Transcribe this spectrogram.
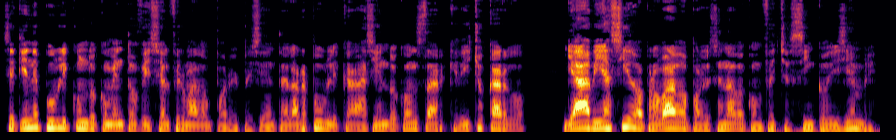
se tiene público un documento oficial firmado por el presidente de la República haciendo constar que dicho cargo ya había sido aprobado por el Senado con fecha 5 de diciembre,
